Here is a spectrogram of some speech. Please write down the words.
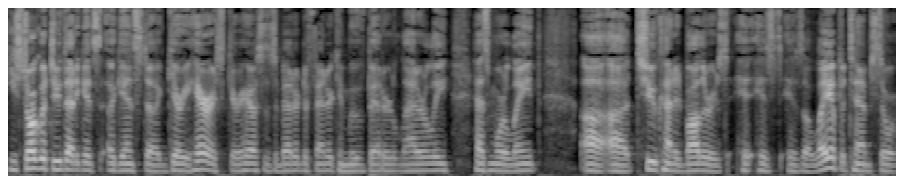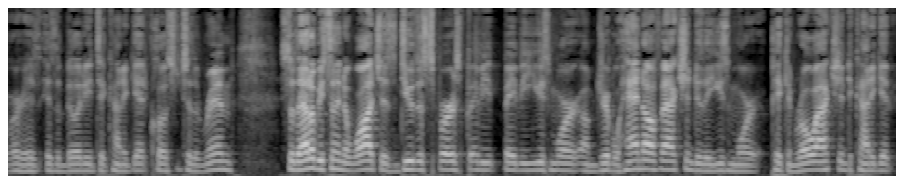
he struggled to do that against against uh, Gary Harris. Gary Harris is a better defender, can move better laterally, has more length uh, uh, to kind of bother his his his uh, layup attempts or, or his, his ability to kind of get closer to the rim. So that'll be something to watch. Is do the Spurs maybe maybe use more um, dribble handoff action? Do they use more pick and roll action to kind of get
